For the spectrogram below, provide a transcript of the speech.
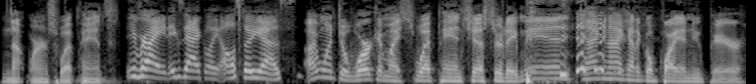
not wearing sweatpants. Right, exactly. Also, yes. I went to work in my sweatpants yesterday. Man, I, I got to go buy a new pair.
